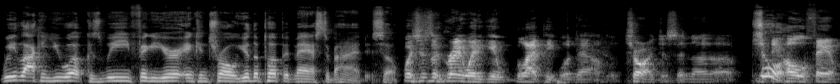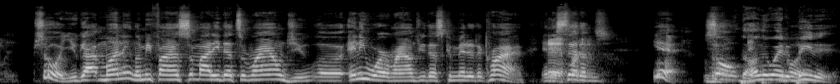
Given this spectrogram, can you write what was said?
we locking you up because we figure you're in control. You're the puppet master behind it. So Which is a great way to get black people now charges and uh, Sure. their whole family. sure, you got money. Let me find somebody that's around you, uh, anywhere around you that's committed a crime. And, And instead friends. of yeah, so the only way to beat it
